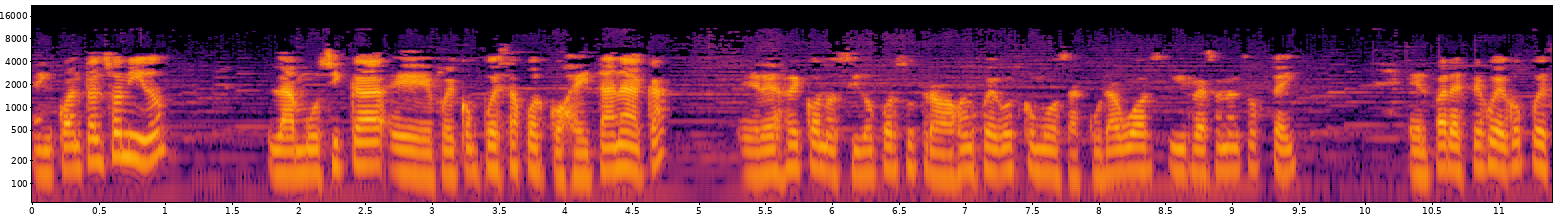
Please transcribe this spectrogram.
En cuanto al sonido, la música eh, fue compuesta por Kohei Tanaka. Él es reconocido por su trabajo en juegos como Sakura Wars y Resonance of Fate. Él para este juego pues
